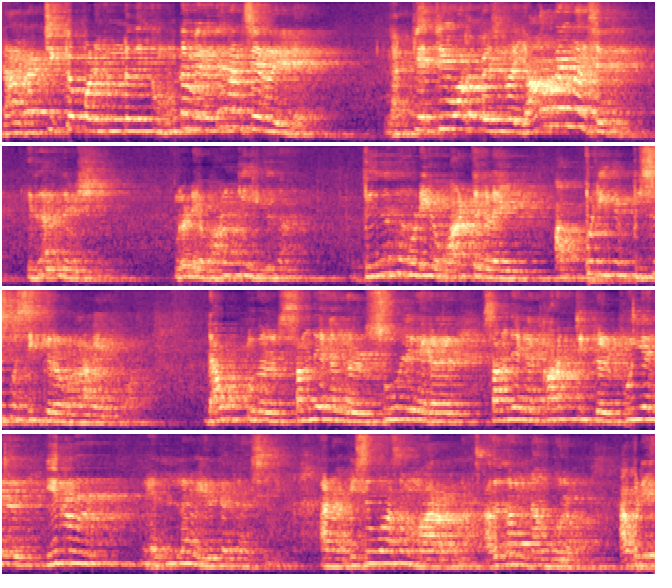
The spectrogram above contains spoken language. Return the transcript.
நான் ரட்சிக்கப்படுகின்றதுக்கு முன்னம் இருந்தே நான் சேர்றதில்லை. நெகட்டிவாக பேசுகிற யாருமே நான் சேர்றேன் இதுதான் இந்த விஷயம். உங்களுடைய வாழ்க்கை இதுதான். தேவனுடைய வார்த்தைகளை அப்படியே விசுவசிக்கிறவர்களாக இருப்போம். டவுட்டுகள் சந்தேகங்கள் சூழ்நிலைகள் சந்தேக காற்றுக்கள் புயல் இருள் எல்லாம் இருக்கத்தான் செய்யும். ஆனால் விசுவாசம் மாறக்கூடாது. அதுதான் நம்புறோம் அப்படியே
